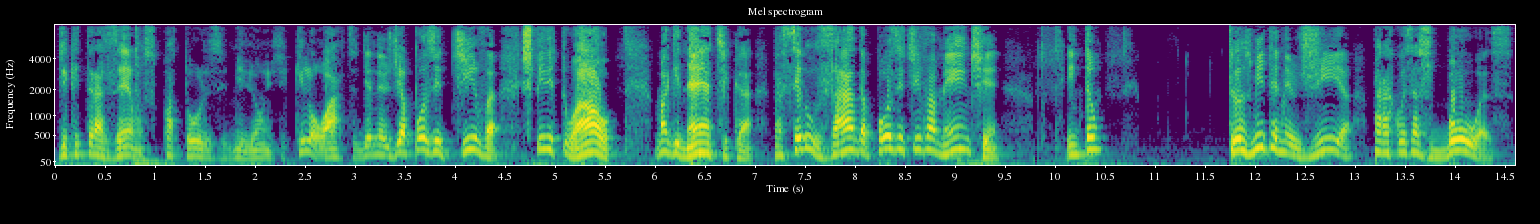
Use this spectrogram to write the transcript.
de que trazemos 14 milhões de quilowatts de energia positiva, espiritual, magnética, para ser usada positivamente. Então, transmita energia para coisas boas.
